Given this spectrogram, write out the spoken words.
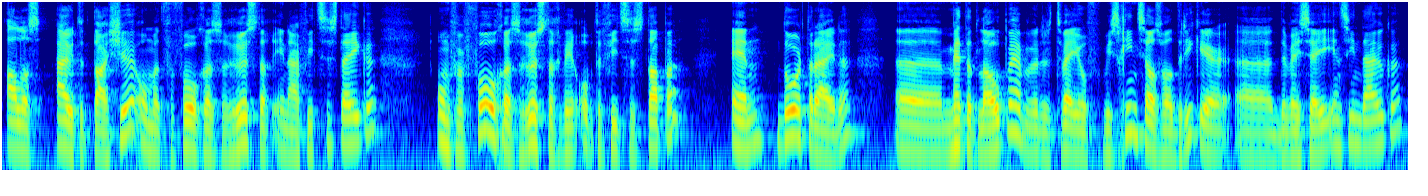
alles uit het tasje om het vervolgens rustig in haar fiets te steken. Om vervolgens rustig weer op de fiets te stappen en door te rijden. Uh, met het lopen hebben we er twee of misschien zelfs wel drie keer uh, de wc in zien duiken.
